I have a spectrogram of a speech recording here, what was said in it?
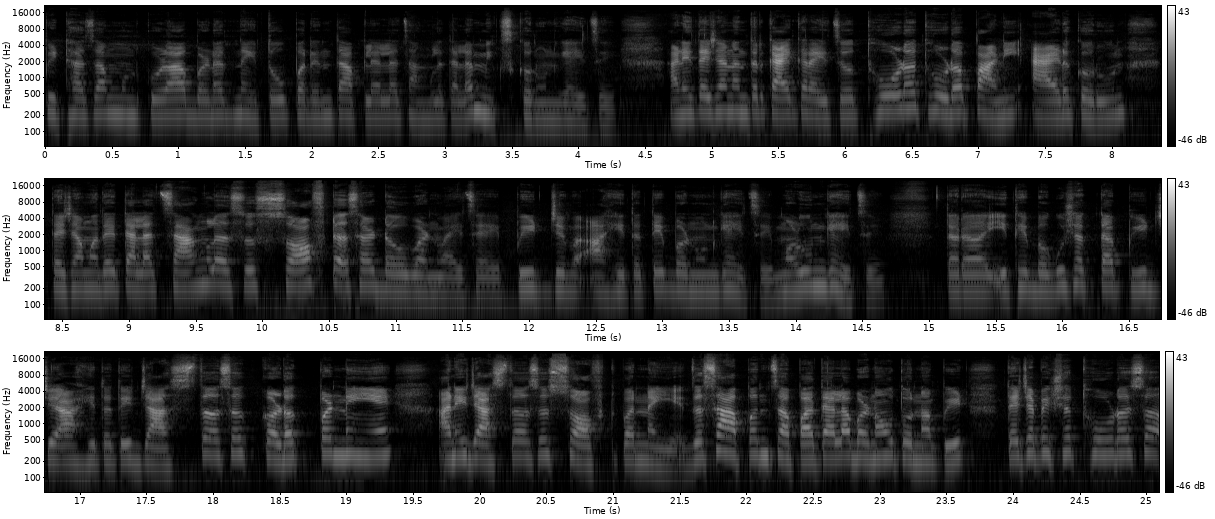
पिठाचा मुंडकुळा बनत नाही तोपर्यंत आपल्याला चांगलं त्याला मिक्स करून घ्यायचं आहे आणि त्याच्यानंतर काय करायचं? थोडं थोडं पाणी ॲड करून त्याच्यामध्ये त्याला चांगलं असं सॉफ्ट असा डव बनवायचं आहे पीठ जे आहे तर ते बनवून घ्यायचं आहे मळून घ्यायचं आहे तर इथे बघू शकता पीठ जे आहे तर ते जास्त असं कडक पण नाही आहे आणि जास्त असं सॉफ्ट पण नाही आहे जसं आपण चपात्याला बनवतो ना पीठ त्याच्यापेक्षा थोडंसं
